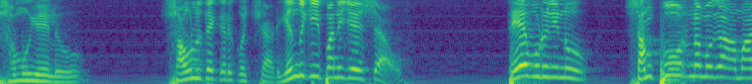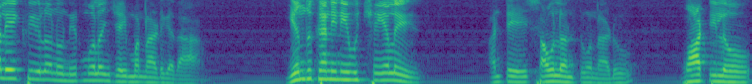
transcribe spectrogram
సమూయేలు సౌలు దగ్గరికి వచ్చాడు. ఎందుకు ఈ పని చేశావు? దేవుడు నిన్ను సంపూర్ణముగా అమాలేకీయులను నిర్మూలన చేయమన్నాడు కదా. ఎందుకని నీవు చేయలేదు? అంటే సౌలు అంటున్నాడు వాటిలో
